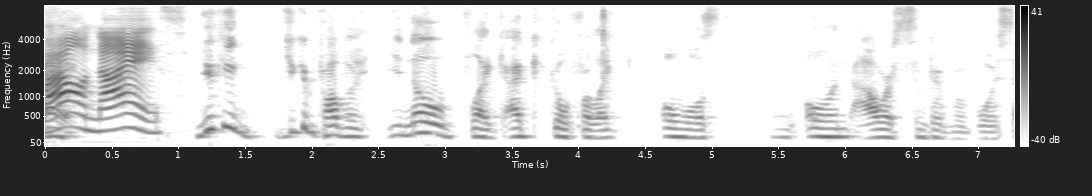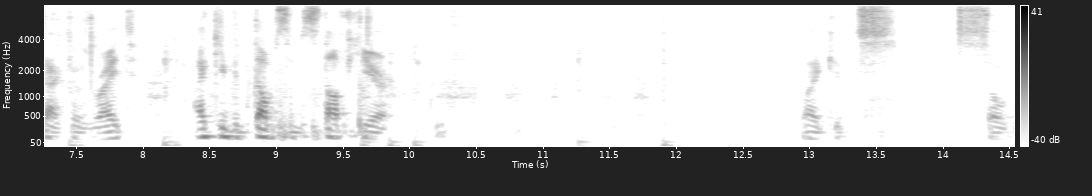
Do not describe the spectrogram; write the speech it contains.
Wow, nice. You could you could probably you know like I could go for like almost one hour simply for voice actors, right? I could even dump some stuff here. Like it's so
